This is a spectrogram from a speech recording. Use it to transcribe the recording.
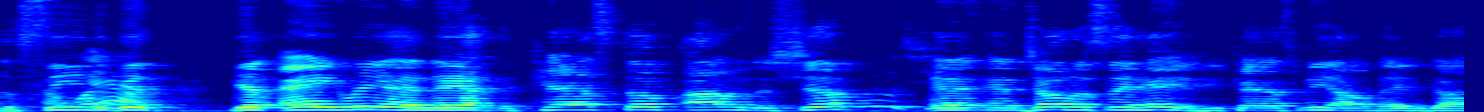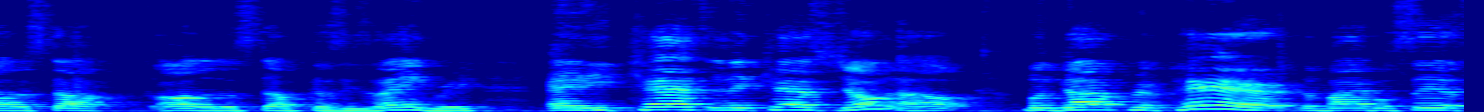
the sea to get get angry, and they had to cast stuff out of the ship. Jesus. and, and Jonah said, "Hey, if you cast me out, maybe God will stop all of this stuff because He's angry." And he cast, and they cast Jonah out. But God prepared, the Bible says,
